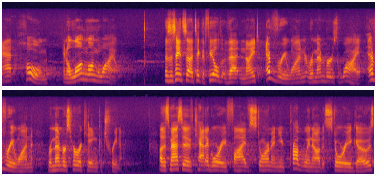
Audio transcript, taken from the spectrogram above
at home in a long, long while. As the Saints uh, take the field that night, everyone remembers why. Everyone remembers Hurricane Katrina. Uh, this massive Category 5 storm, and you probably know how the story goes.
